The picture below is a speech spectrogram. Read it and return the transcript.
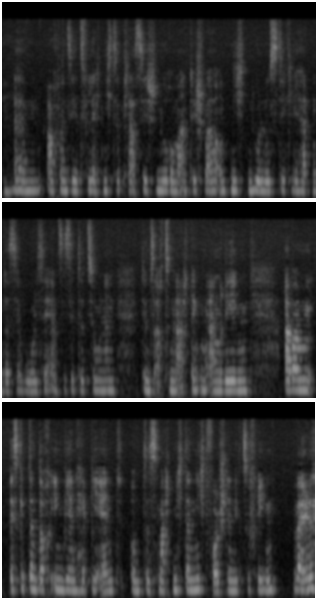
mhm. ähm, auch wenn sie jetzt vielleicht nicht so klassisch nur romantisch war und nicht nur lustig. Wir hatten da sehr wohl sehr ernste Situationen, die uns auch zum Nachdenken anregen. Aber ähm, es gibt dann doch irgendwie ein Happy End und das macht mich dann nicht vollständig zufrieden, weil mhm.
